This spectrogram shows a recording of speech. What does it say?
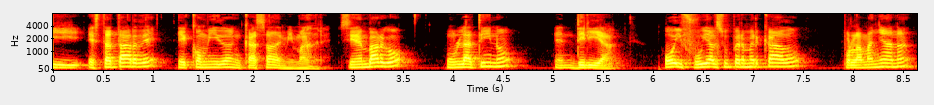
y esta tarde he comido en casa de mi madre. Sin embargo, un latino eh, diría, hoy fui al supermercado por la mañana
